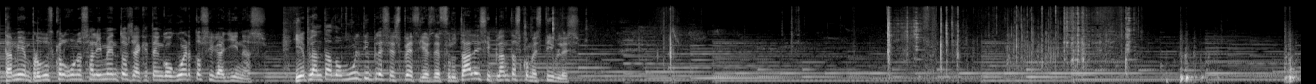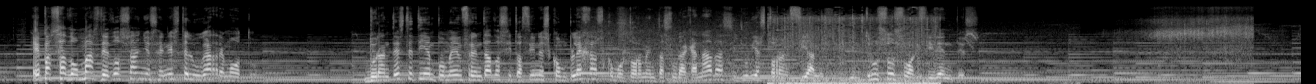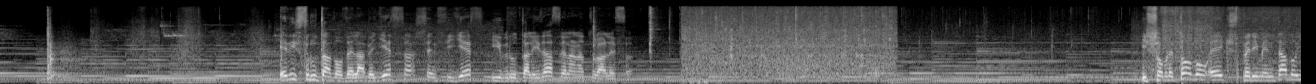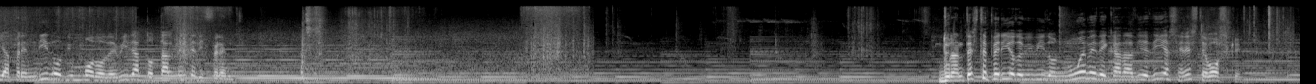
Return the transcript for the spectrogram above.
También produzco algunos alimentos ya que tengo huertos y gallinas. Y he plantado múltiples especies de frutales y plantas comestibles. He pasado más de dos años en este lugar remoto. Durante este tiempo me he enfrentado a situaciones complejas como tormentas huracanadas y lluvias torrenciales, intrusos o accidentes. He disfrutado de la belleza, sencillez y brutalidad de la naturaleza. Y sobre todo he experimentado y aprendido de un modo de vida totalmente diferente. Durante este periodo he vivido 9 de cada 10 días en este bosque,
